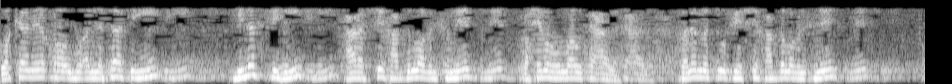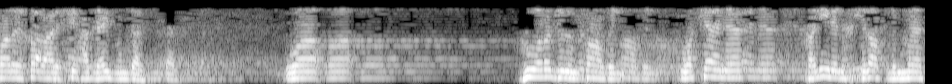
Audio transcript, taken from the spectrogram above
وكان يقرأ مؤلفاته بنفسه على الشيخ عبد الله بن حميد رحمه الله تعالى. فلما توفي الشيخ عبد الله بن حميد صار يقرأ على الشيخ عبد العزيز بن باز. هو رجل فاضل وكان قليل الاختلاط بالناس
